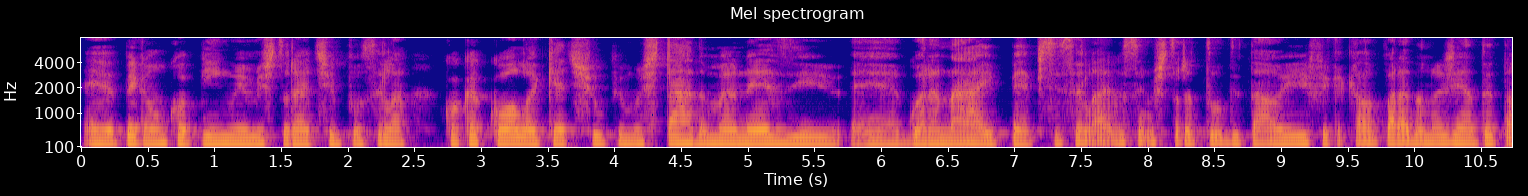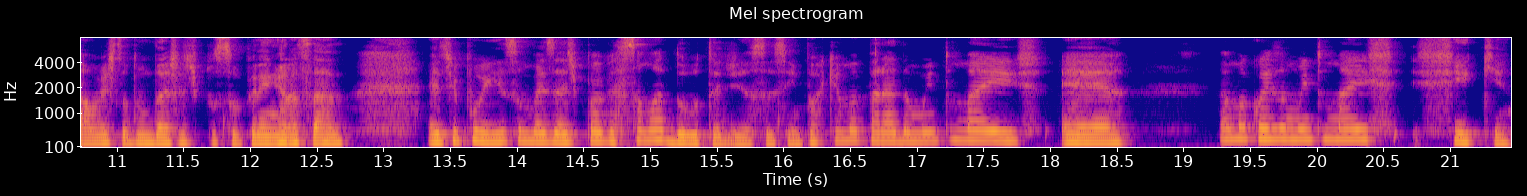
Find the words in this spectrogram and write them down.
é, pegar um copinho e misturar tipo, sei lá, Coca-Cola, ketchup, mostarda, maionese, é, guaraná e Pepsi, sei lá, e você mistura tudo e tal, e fica aquela parada nojenta e tal, mas todo mundo acha, tipo, super engraçado. É tipo isso, mas é tipo a versão adulta disso, assim, porque é uma parada muito mais. É, é uma coisa muito mais chique.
